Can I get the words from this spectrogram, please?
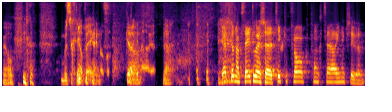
Ja. Muss ich ja abwägen. Genau. Ja, genau ja. ja. ich habe noch gesehen, du hast äh, ticketfrage.ch reingeschrieben.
